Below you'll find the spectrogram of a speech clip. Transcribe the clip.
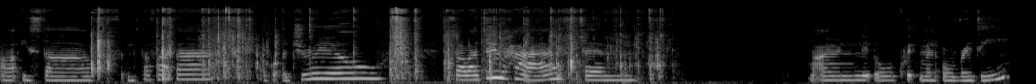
arty stuff and stuff like that. I've got a drill. So i do have um my own little equipment already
